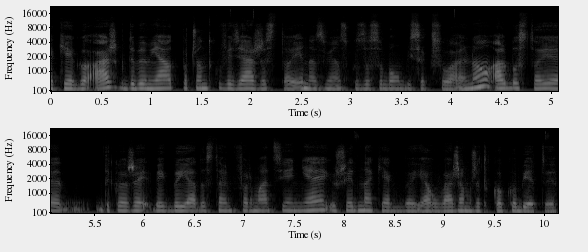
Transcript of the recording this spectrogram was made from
takiego aż, gdybym ja od początku wiedziała, że stoję na związku z osobą biseksualną albo stoję, tylko że jakby ja dostałam informację, nie, już jednak jakby ja uważam, że tylko kobiety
